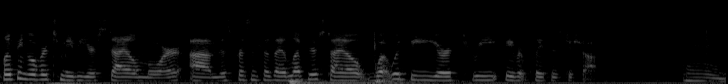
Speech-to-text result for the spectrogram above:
flipping over to maybe your style more. Um, this person says, "I love your style. What would be your three favorite places to shop?" Mm,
